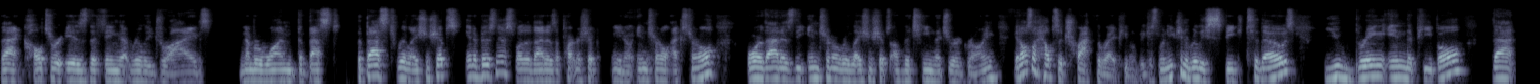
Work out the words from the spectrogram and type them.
that culture is the thing that really drives number one the best the best relationships in a business whether that is a partnership you know internal external or that is the internal relationships of the team that you are growing it also helps attract the right people because when you can really speak to those you bring in the people that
